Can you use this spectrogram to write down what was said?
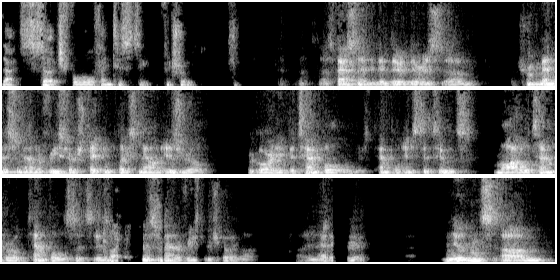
that search for authenticity for truth. That's fascinating. There, there, is um, a tremendous amount of research taking place now in Israel regarding the temple. There's temple institutes, model temple temples. There's, there's right. a tremendous amount of research going on uh, in that area. Newton's um,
